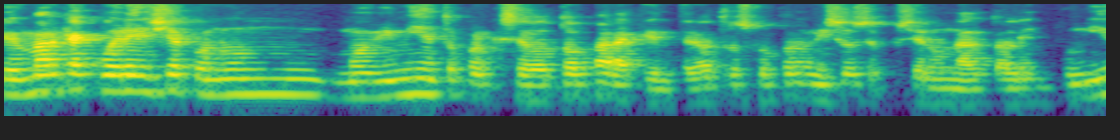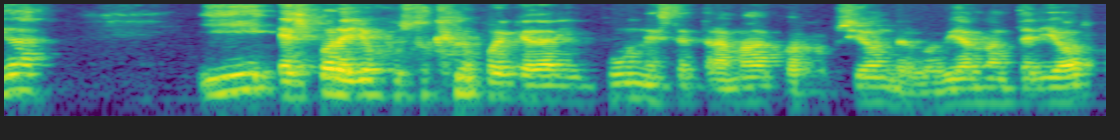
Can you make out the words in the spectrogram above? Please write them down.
que marca coherencia con un movimiento porque se votó para que, entre otros compromisos, se pusiera un alto a la impunidad. Y es por ello justo que no puede quedar impune este entramado de corrupción del gobierno anterior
